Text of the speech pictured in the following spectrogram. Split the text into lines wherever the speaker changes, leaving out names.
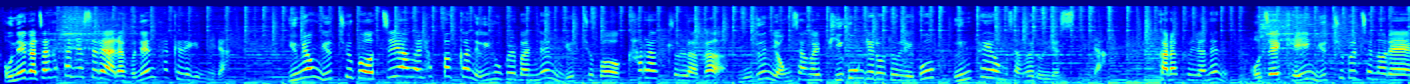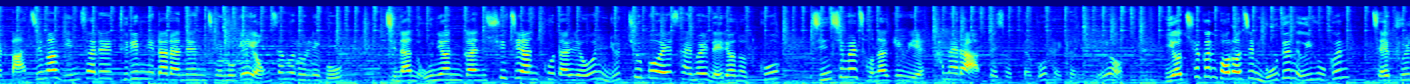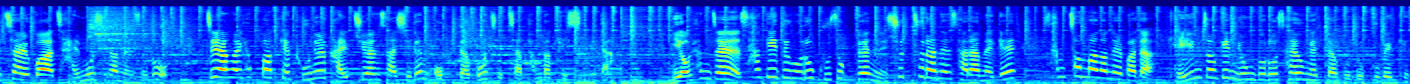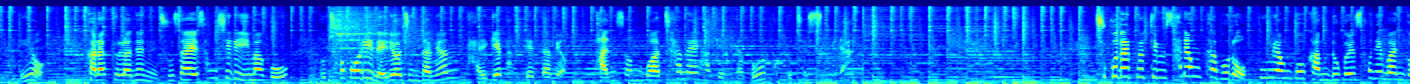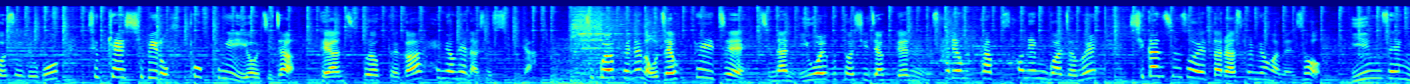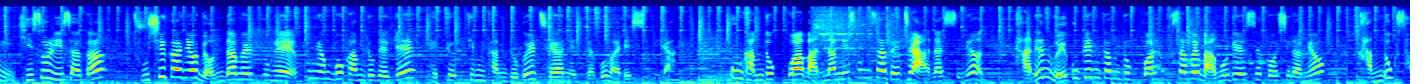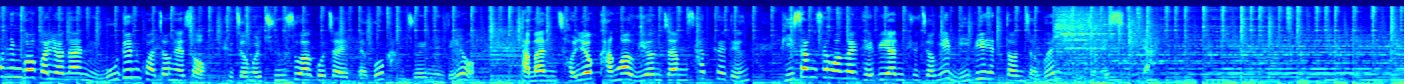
오늘 가장 핫한 뉴스를 알아보는 핫클릭입니다. 유명 유튜버 찌양을 협박한 의혹을 받는 유튜버 카라큘라가 모든 영상을 비공개로 돌리고 은퇴 영상을 올렸습니다. 카라큘라는 어제 개인 유튜브 채널에 마지막 인사를 드립니다라는 제목의 영상을 올리고 지난 5년간 쉬지 않고 달려온 유튜버의 삶을 내려놓고 진심을 전하기 위해 카메라 앞에 섰다고 밝혔는데요. 이어 최근 벌어진 모든 의혹은 제 불찰과 잘못이라면서도 쯔양을 협박해 돈을 갈취한 사실은 없다고 재차 반박했습니다. 이어 현재 사기 등으로 구속된 수트라는 사람에게 3천만 원을 받아 개인적인 용도로 사용했다고도 고백했는데요. 카라큘라는 조사에 성실히 임하고 또 처벌이 내려진다면 달게 받겠다며 반성과 참회하겠다고 덧붙였습니다. 축구대표팀 사령탑으로 홍명보 감독을 선임한 것을 두고 특혜 11호 후폭풍이 이어지자 대한축구협회가 해명에 나섰습니다. 축구협회는 어제 홈페이지에 지난 2월부터 시작된 사령탑 선임 과정을 시간 순서에 따라 설명하면서 이인생 기술 이사가 2시간여 면담을 통해 홍명보 감독에게 대표팀 감독을 제안했다고 말했습니다. 홍 감독과 만남이 성사되지 않았으면 다른 외국인 감독과 협상을 마무리했을 것이라며 감독 선임과 관련한 모든 과정에서 규정을 준수하고자 했다고 강조했는데요. 다만 전력 강화 위원장 사퇴 등 비상 상황을 대비한 규정이 미비했던 점은 인정했습니다.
